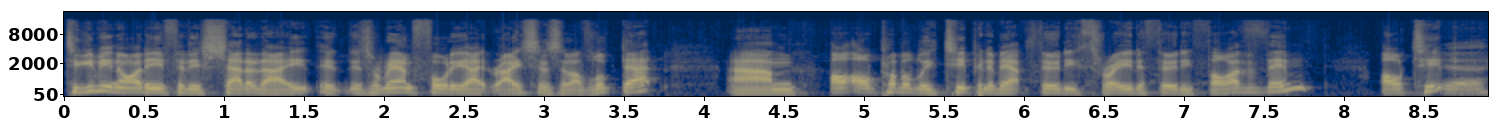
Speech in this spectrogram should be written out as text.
to give you an idea for this Saturday, there's around 48 races that I've looked at. Um, I'll, I'll probably tip in about 33 to 35 of them. I'll tip. Yeah.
